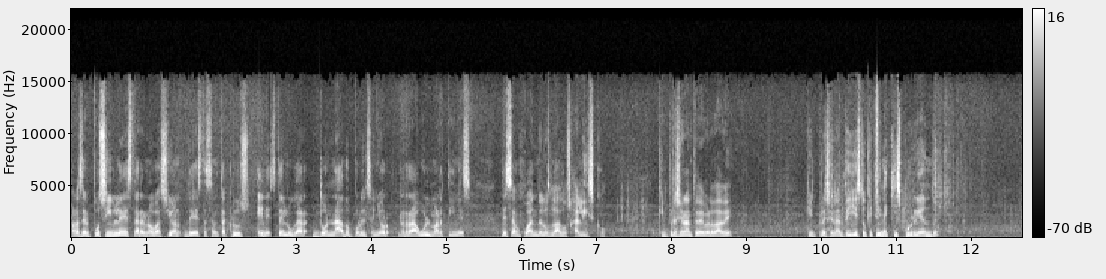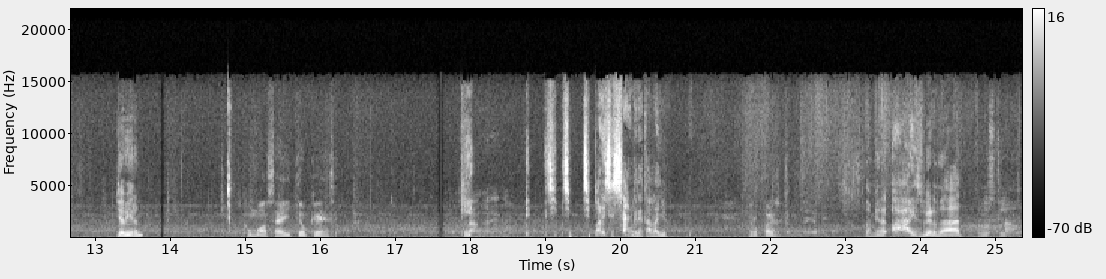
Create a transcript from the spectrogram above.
para hacer posible esta renovación de esta Santa Cruz en este lugar donado por el señor Raúl Martínez de San Juan de los Lagos, Jalisco. Qué impresionante de verdad, ¿eh? Qué impresionante. ¿Y esto que tiene aquí escurriendo? ¿Ya vieron? ¿Como aceite o qué es? Que eh, sí, sí- sí parece sangre, Talayo. Pero parece... También, ah, es verdad. Los clavos.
